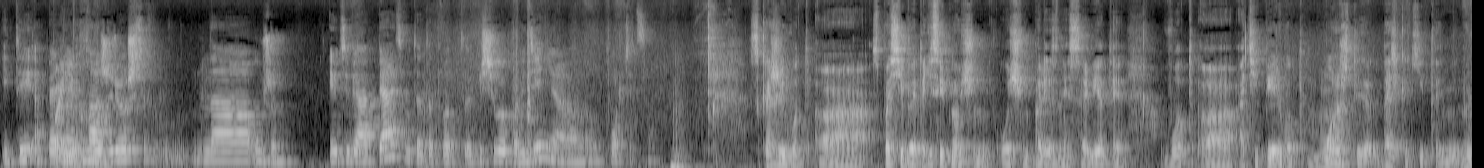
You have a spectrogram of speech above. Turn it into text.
и ты опять Поехала. нажрешься на ужин и у тебя опять вот это вот пищевое поведение портится. Скажи, вот э, спасибо, это действительно очень, очень полезные советы. Вот, э, а теперь вот можешь ты дать какие-то, ну,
